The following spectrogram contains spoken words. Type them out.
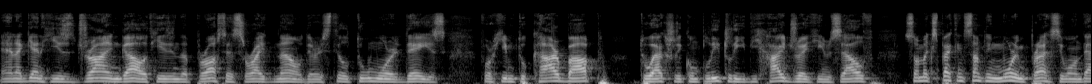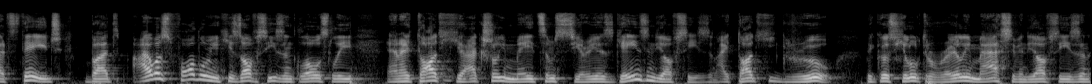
And again, he's drying out. He's in the process right now. There is still two more days for him to carb up, to actually completely dehydrate himself. So I'm expecting something more impressive on that stage. But I was following his off season closely, and I thought he actually made some serious gains in the off season. I thought he grew because he looked really massive in the off season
